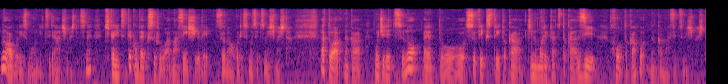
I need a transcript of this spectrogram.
のアルゴリスムについて話しましたですね。幾何について convex hull は、まあ、先週でそのアルゴリスムを説明しました。あとは、なんか、文字列の、えっと、スフィックスツリーとか、キヌモリプラツとか、Z 法とかを、なんか、まあ、説明しました。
